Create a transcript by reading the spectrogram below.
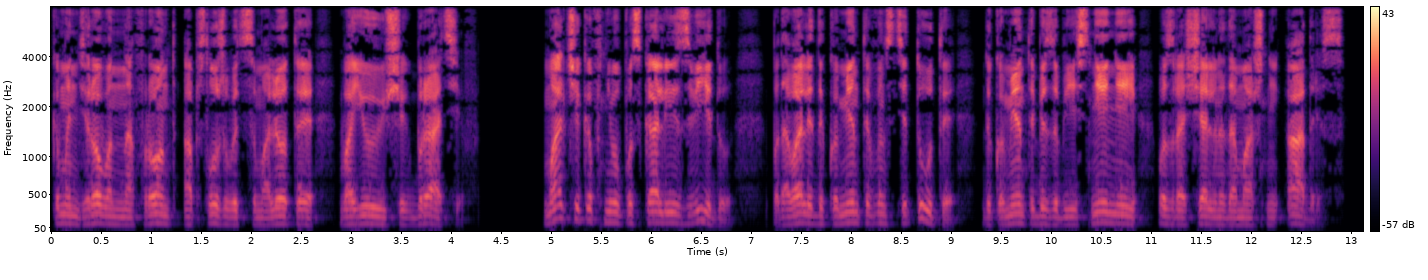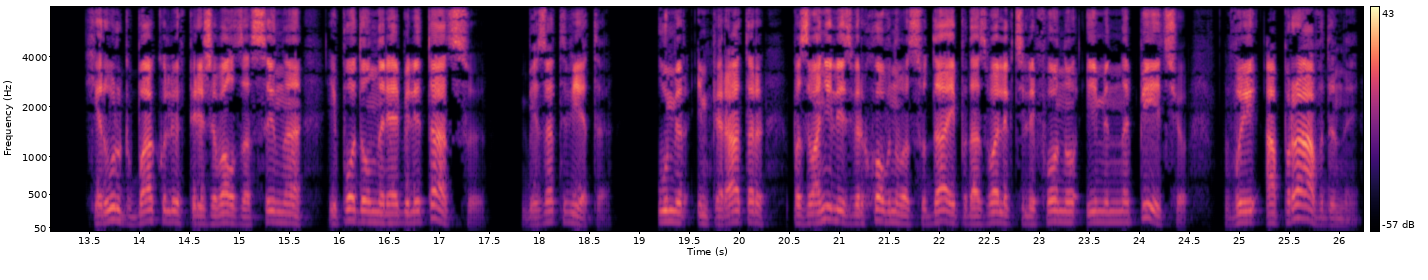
командирован на фронт обслуживать самолеты воюющих братьев. Мальчиков не выпускали из виду, подавали документы в институты, документы без объяснений возвращали на домашний адрес. Хирург Бакулев переживал за сына и подал на реабилитацию. Без ответа. Умер император, позвонили из Верховного суда и подозвали к телефону именно Петю. «Вы оправданы!»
